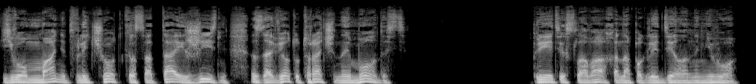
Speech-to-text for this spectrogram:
Его манит, влечет красота и жизнь, зовет утраченная молодость. При этих словах она поглядела на него.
